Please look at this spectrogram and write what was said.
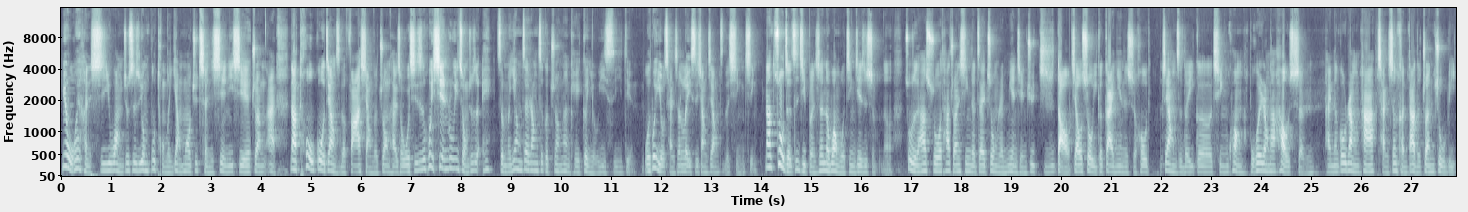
因为我会很希望就是用不同的样貌去呈现一些专案。那透过这样子的发想的状态的时候，我其实会陷入一种就是哎，怎么样再让这个专案可以更有意思一点？我会有产生类似像这样子的心境。那作者自己本身。的忘我境界是什么呢？作者他说，他专心的在众人面前去指导教授一个概念的时候，这样子的一个情况不会让他耗神，还能够让他产生很大的专注力。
